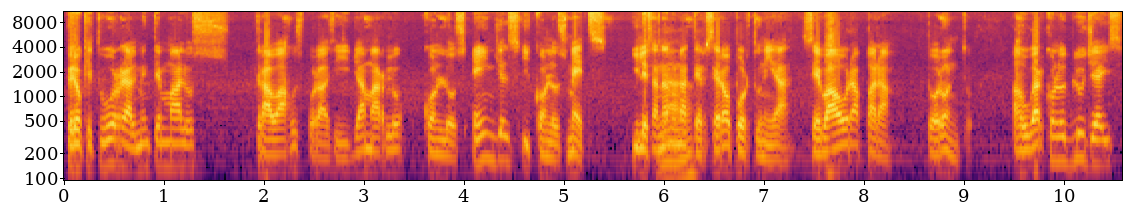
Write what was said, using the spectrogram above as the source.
pero que tuvo realmente malos trabajos, por así llamarlo, con los Angels y con los Mets, y les han dado una tercera oportunidad. Se va ahora para Toronto a jugar con los Blue Jays,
